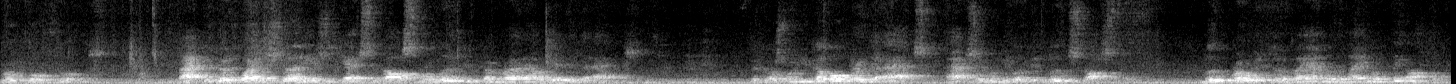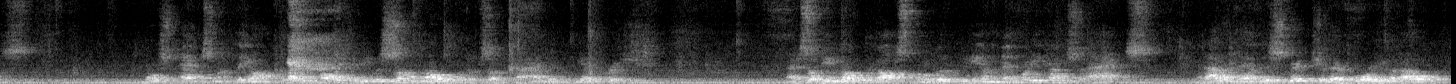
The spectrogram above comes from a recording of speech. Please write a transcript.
wrote both books. In fact, a good way to study is to catch the Gospel of Luke and come right out of it into Acts. Because when you come over into Acts, actually when you look at Luke's Gospel, Luke wrote it to a man with the name of Theophilus. Most excellent Theophilus, he. He was some nobleman of some kind and yet a Christian. And so he wrote the Gospel of Luke to him. And then when he comes to Acts, and I don't have this scripture there for you, but I'll,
